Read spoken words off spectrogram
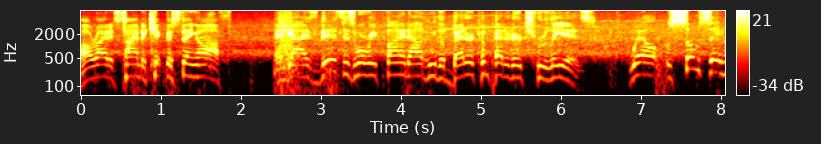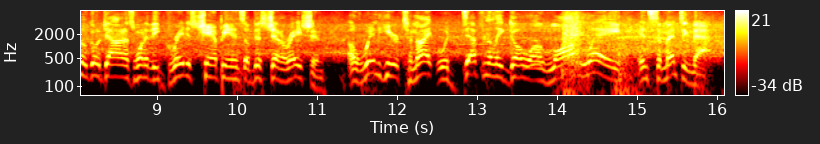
All right, it's time to kick this thing off. And guys, this is where we find out who the better competitor truly is. Well, some say he'll go down as one of the greatest champions of this generation. A win here tonight would definitely go a long way in cementing that.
